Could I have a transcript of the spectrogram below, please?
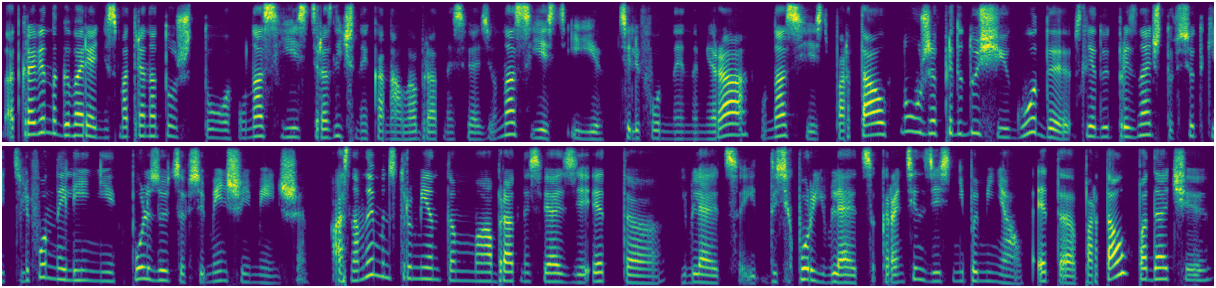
Откровенно говоря, несмотря на то, что у нас есть различные каналы обратной связи, у нас есть и телефонные номера, у нас есть портал, но уже в предыдущие годы следует признать, что все-таки телефонные линии пользуются все меньше и меньше. Основным инструментом обратной связи это является и до сих пор является, карантин здесь не поменял. Это портал подачи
